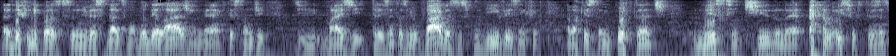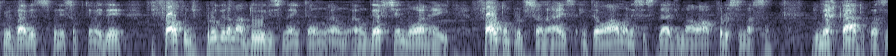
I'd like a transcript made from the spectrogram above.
é, definir com as universidades uma modelagem, né? questão de, de mais de 300 mil vagas disponíveis, enfim, é uma questão importante nesse sentido, né? Isso, 300 mil vagas disponíveis, só para ter uma ideia, de falta de programadores, né? Então é um, é um déficit enorme aí, faltam profissionais, então há uma necessidade, uma aproximação do mercado com as,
